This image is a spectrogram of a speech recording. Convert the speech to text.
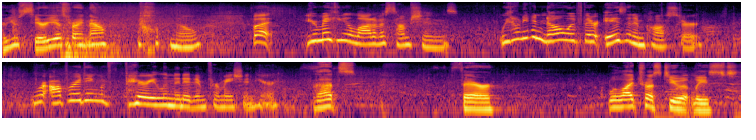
Are you serious right now? No. But you're making a lot of assumptions. We don't even know if there is an imposter. We're operating with very limited information here. That's fair. Well, I trust you at least,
